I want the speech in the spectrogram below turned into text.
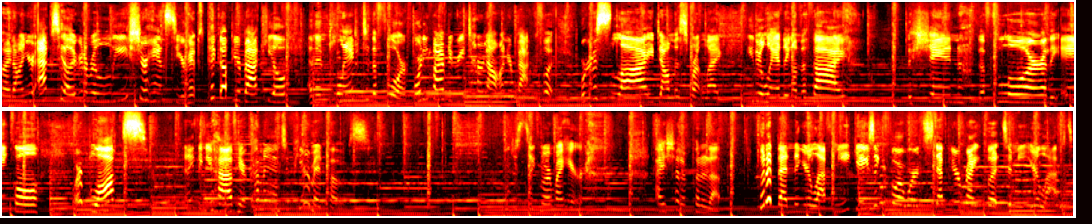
Good. On your exhale, you're gonna release your hands to your hips, pick up your back heel, and then plant it to the floor. 45 degree turnout on your back foot. We're gonna slide down this front leg, either landing on the thigh, the shin, the floor, the ankle, or blocks. Anything you have here. Coming into pyramid pose. Just ignore my hair. I should have put it up. Put a bend in your left knee, gazing forward. Step your right foot to meet your left.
